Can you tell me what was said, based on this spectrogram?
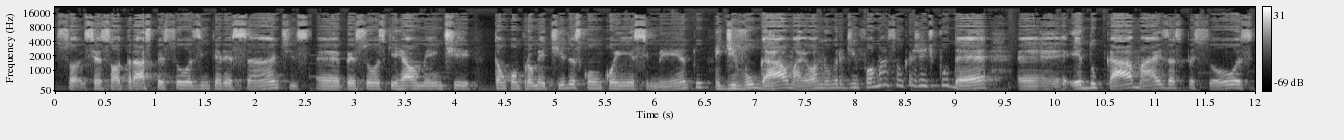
só, você só traz pessoas interessantes, é, pessoas que realmente estão comprometidas com o conhecimento e divulgar o maior número de informação que a gente puder, é, educar mais as pessoas,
